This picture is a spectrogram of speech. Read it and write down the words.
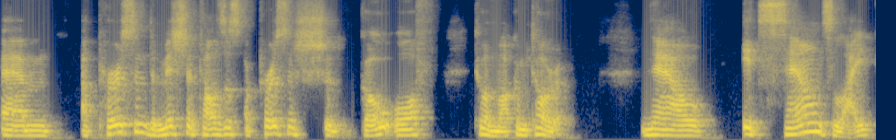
um, a person, the Mishnah tells us, a person should go off to a Makam Torah. Now, it sounds like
